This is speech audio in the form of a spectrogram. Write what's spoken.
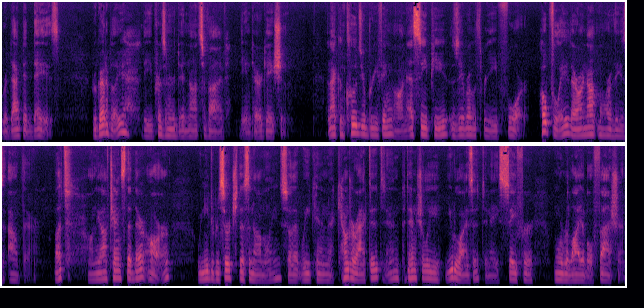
redacted days. Regrettably, the prisoner did not survive the interrogation. And that concludes your briefing on SCP-034. Hopefully there are not more of these out there, but on the off chance that there are, we need to research this anomaly so that we can counteract it and potentially utilize it in a safer, more reliable fashion.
